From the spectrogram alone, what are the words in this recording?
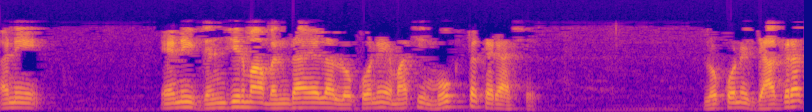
અને એની જંજીરમાં બંધાયેલા લોકોને એમાંથી મુક્ત કર્યા છે. લોકોને જાગૃત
